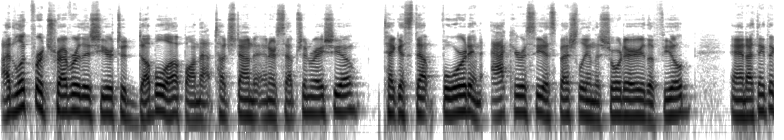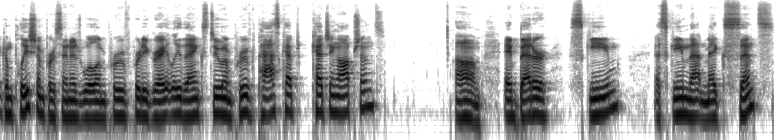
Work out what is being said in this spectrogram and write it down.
I'd look for Trevor this year to double up on that touchdown to interception ratio, take a step forward in accuracy, especially in the short area of the field. And I think the completion percentage will improve pretty greatly thanks to improved pass catching options. um, a better scheme, a scheme that makes sense.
